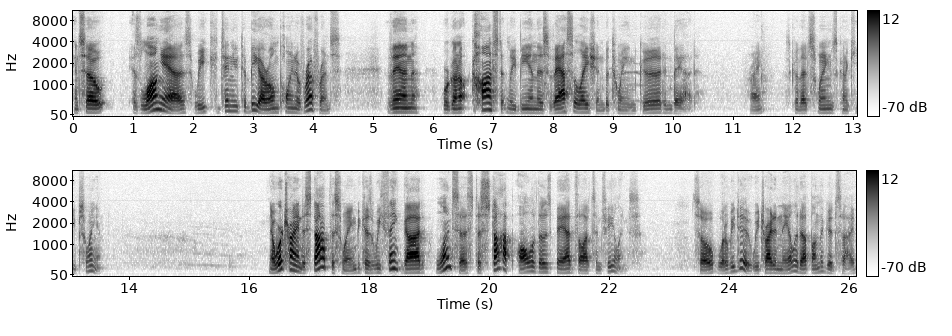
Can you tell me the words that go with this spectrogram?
And so, as long as we continue to be our own point of reference, then we're going to constantly be in this vacillation between good and bad. Right? So that swing is going to keep swinging. Now, we're trying to stop the swing because we think God wants us to stop all of those bad thoughts and feelings. So, what do we do? We try to nail it up on the good side.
